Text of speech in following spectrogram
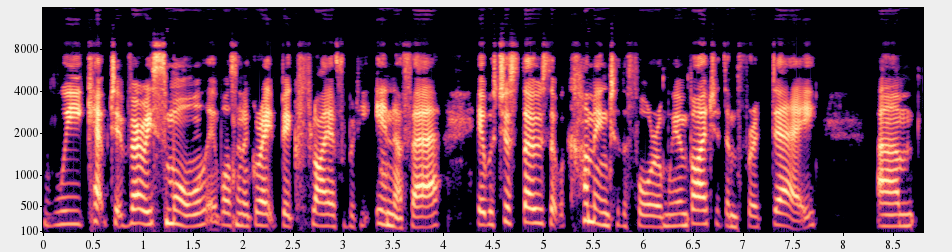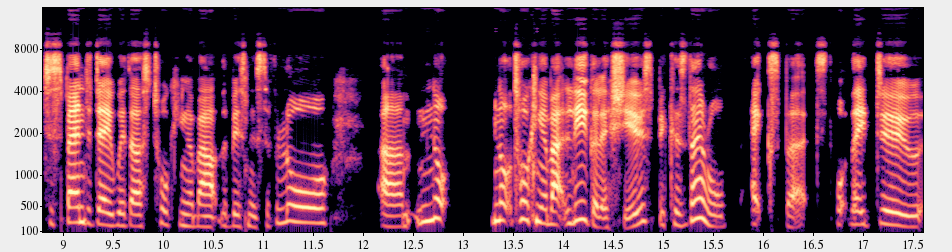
We kept it very small. It wasn't a great big fly everybody in affair. It was just those that were coming to the forum. We invited them for a day um, to spend a day with us talking about the business of law, um, not not talking about legal issues because they're all experts. What they do,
